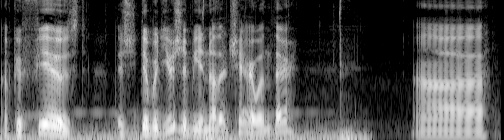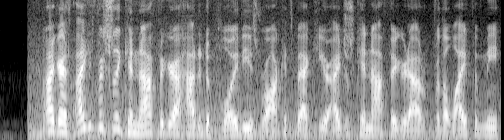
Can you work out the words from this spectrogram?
I'm confused. There would usually be another chair, wouldn't there? Uh... Alright guys, I officially cannot figure out how to deploy these rockets back here. I just cannot figure it out for the life of me.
